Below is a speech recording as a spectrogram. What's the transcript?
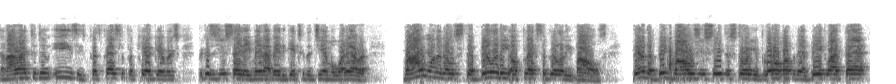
and I like to do easy, especially for caregivers, because as you say, they may not be able to get to the gym or whatever. Buy one of those stability or flexibility balls. They're the big balls you see at the store. You blow them up and they're big like that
